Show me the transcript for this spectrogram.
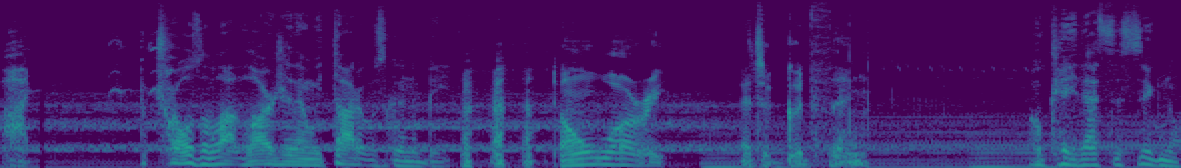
Hot. Patrol's a lot larger than we thought it was gonna be. Don't worry. That's a good thing. Okay, that's the signal.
